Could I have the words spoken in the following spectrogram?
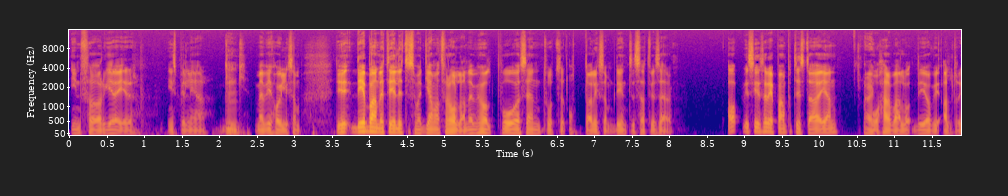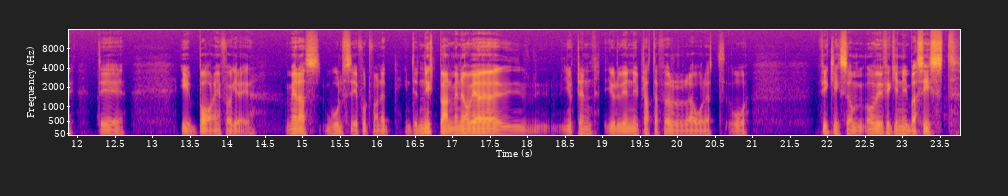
inför grejer, inspelningar, gig. Mm. Men vi har ju liksom, det, det bandet är lite som ett gammalt förhållande. Vi har hållit på sedan 2008 liksom. Det är inte så att vi säger ja, vi ses i repan på tisdag igen. Nej. Och harva, det gör vi aldrig. Det är ju bara inför grejer. Medan Wolves är fortfarande inte ett nytt band, men nu har vi eh, gjort en, gjorde vi en ny platta förra året och fick liksom, och vi fick en ny basist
